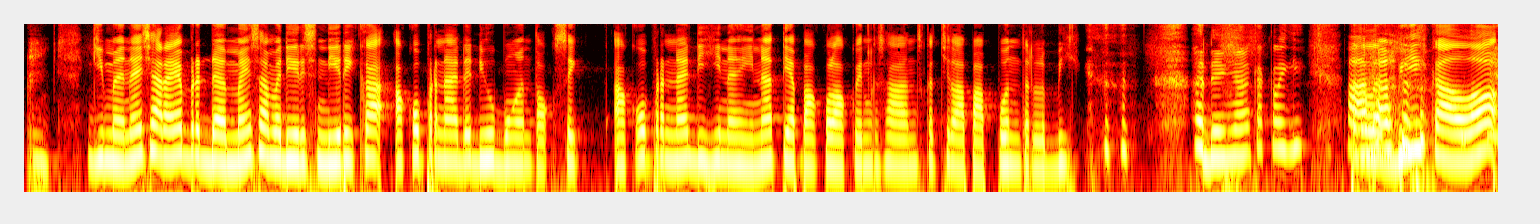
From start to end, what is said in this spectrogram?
gimana caranya berdamai sama diri sendiri, Kak? Aku pernah ada di hubungan toksik. Aku pernah dihina-hina tiap aku lakuin kesalahan sekecil apa pun terlebih. ada yang ngakak lagi. Terlebih kalau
